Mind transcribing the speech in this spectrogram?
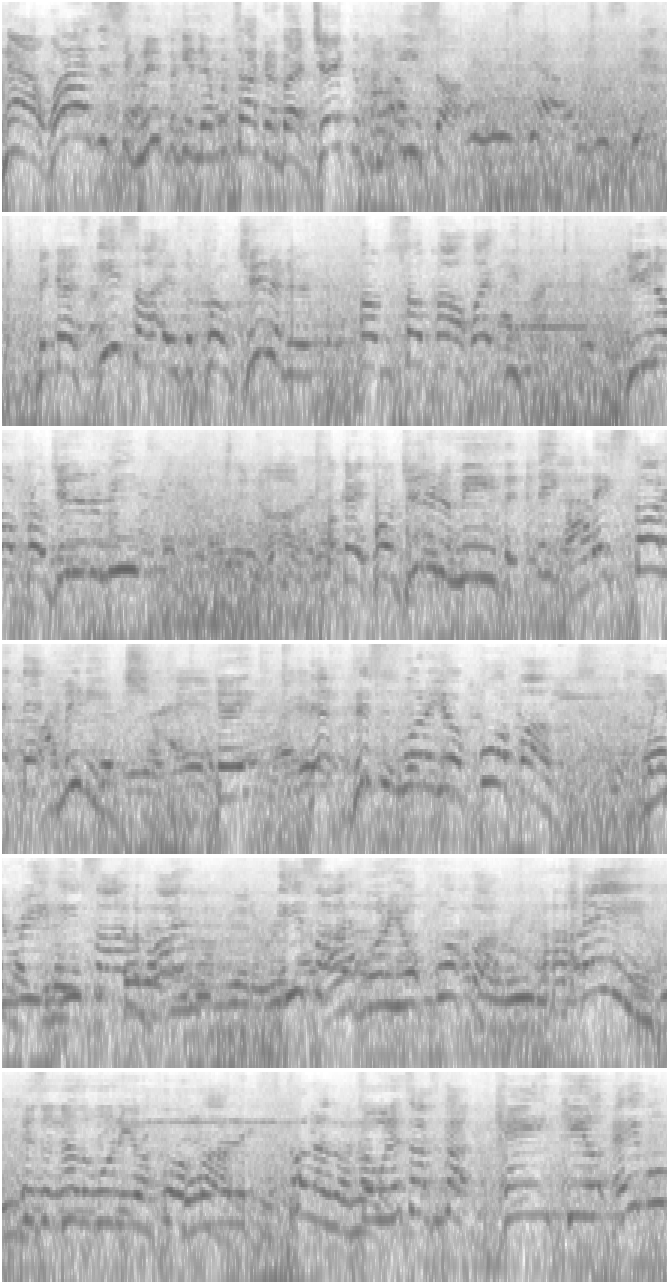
Now, why is it significant that we're talking about Jacob and Esau? Because Esau is the progenitor of the so-called white people. Do you know what progenitor means? Okay, progenitor means that they, they started that lineage. Okay, that this is one of your forefathers. When you read Esau in the Bible, Esau is one of your forefathers. Cain is another one of your forefathers. So when it talks about Cain killed Abel,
